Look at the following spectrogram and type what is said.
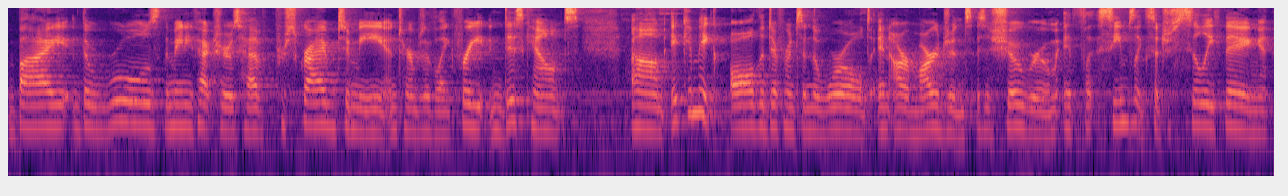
by the rules the manufacturers have prescribed to me in terms of like freight and discounts, um, it can make all the difference in the world in our margins as a showroom. it seems like such a silly thing,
